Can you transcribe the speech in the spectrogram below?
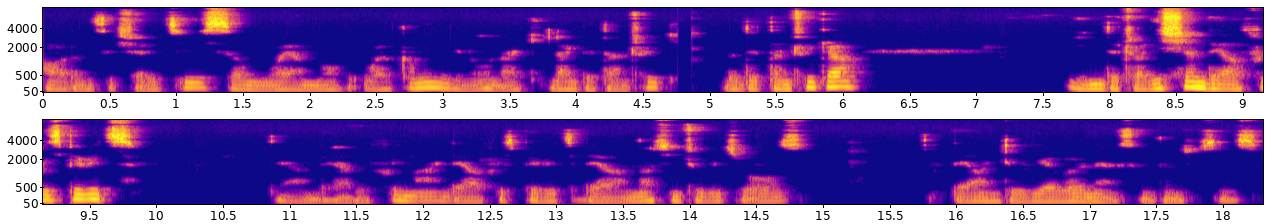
hard on sexuality, some were more welcoming, you know, like, like the tantric. But the tantrika, in the tradition, they are free spirits. They, are, they have a free mind, they are free spirits, they are not into rituals, they are into the awareness and consciousness.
